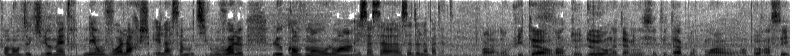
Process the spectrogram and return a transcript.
pendant 2 km. Mais on voit l'arche et là ça motive. On voit le, le campement au loin et ça, ça, ça donne la patate. Voilà, donc 8h22, on a terminé cette étape. Donc moi, euh, un peu rincé.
